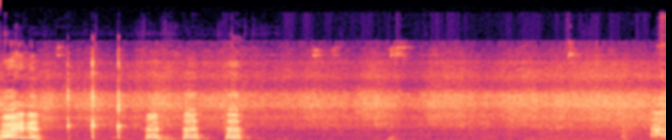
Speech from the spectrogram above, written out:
ਹੋਏ ਦੇ ਖੜ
